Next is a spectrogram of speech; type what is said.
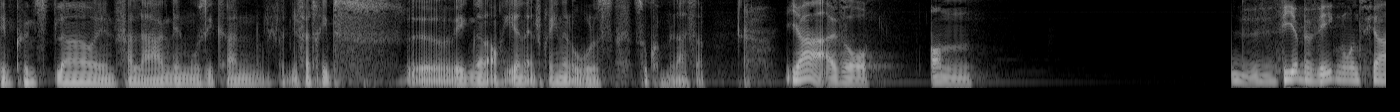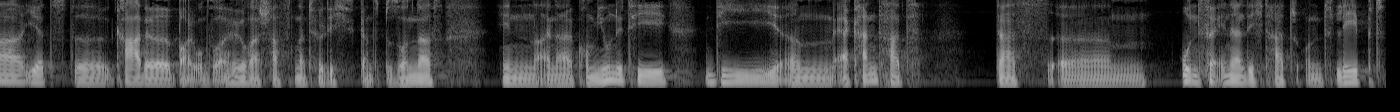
dem Künstler oder den Verlagen, den Musikern, den Vertriebswegen dann auch ihren entsprechenden Obolus zukommen lasse. Ja, also um, wir bewegen uns ja jetzt äh, gerade bei unserer Hörerschaft natürlich ganz besonders in einer Community, die ähm, erkannt hat, dass ähm, unverinnerlicht hat und lebt,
